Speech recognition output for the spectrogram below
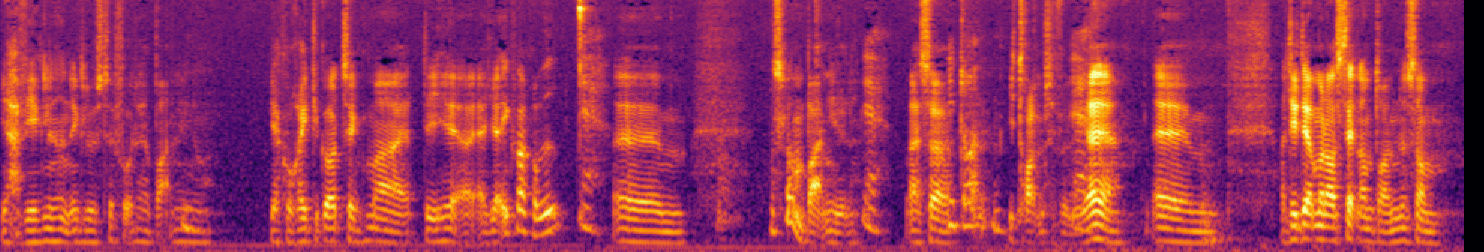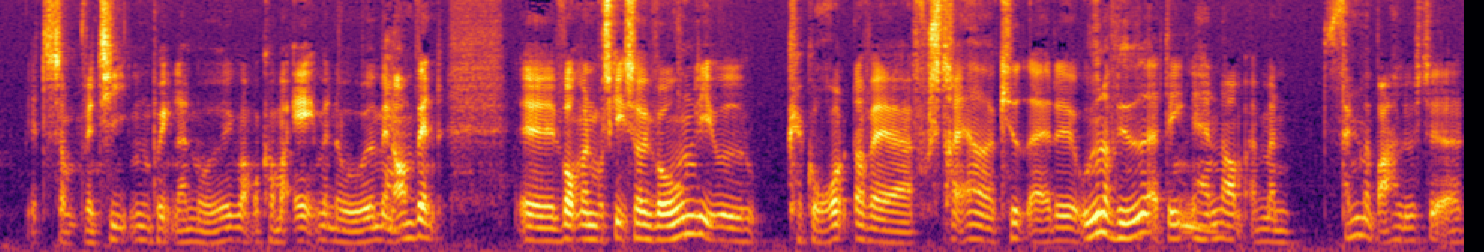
jeg har i virkeligheden ikke lyst til at få det her barn lige nu. Jeg kunne rigtig godt tænke mig, at det her, at jeg ikke var gravid. Ja. Øhm, så slår man barn ihjel. Ja. Altså, I drømmen. I drømmen selvfølgelig, ja, ja. ja. Øhm, og det er der, man også taler om drømmene som, ja, som ventilen på en eller anden måde, ikke? hvor man kommer af med noget, men ja. omvendt, øh, hvor man måske så i vågenlivet kan gå rundt og være frustreret og ked af det, uden at vide, at det egentlig handler om, at man fandme bare har lyst til at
